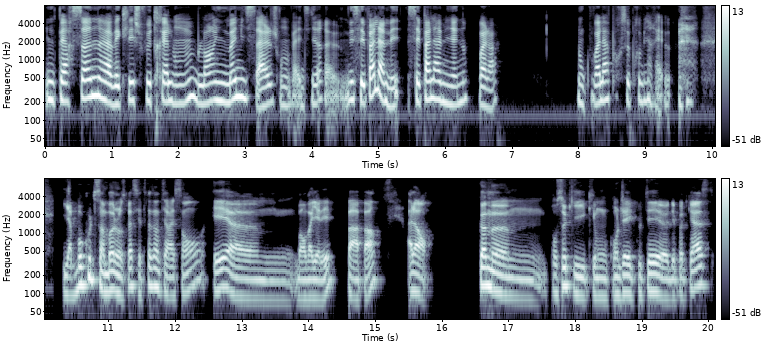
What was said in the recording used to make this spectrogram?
une personne avec les cheveux très longs, blancs, une mamie sage, on va dire. Mais c'est pas la c'est pas la mienne. Voilà. Donc voilà pour ce premier rêve. Il y a beaucoup de symboles dans le rêve, c'est très intéressant. Et bon, on va y aller, pas à pas. Alors, comme pour ceux qui, ont, déjà écouté des podcasts,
